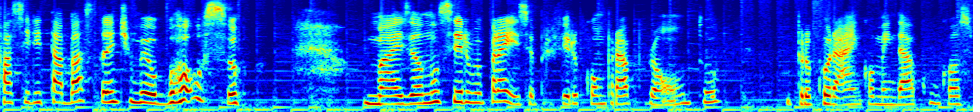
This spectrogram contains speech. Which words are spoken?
facilitar bastante o meu bolso. Mas eu não sirvo para isso. Eu prefiro comprar pronto e procurar encomendar com cos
